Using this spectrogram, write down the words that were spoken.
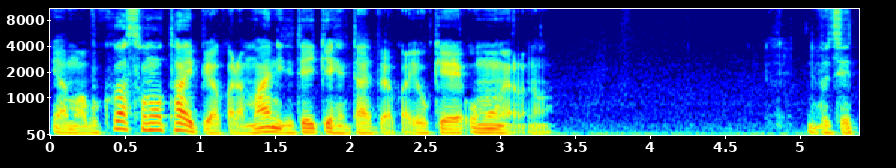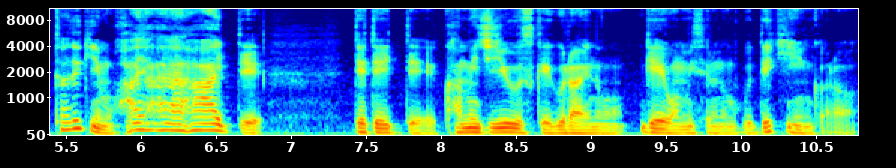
いやまあ僕はそのタイプやから前に出ていけへんタイプやから余計思うんやろな。絶対できひんもん「はいはいはいはい」って出ていって上地雄介ぐらいの芸を見せるの僕できひんから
